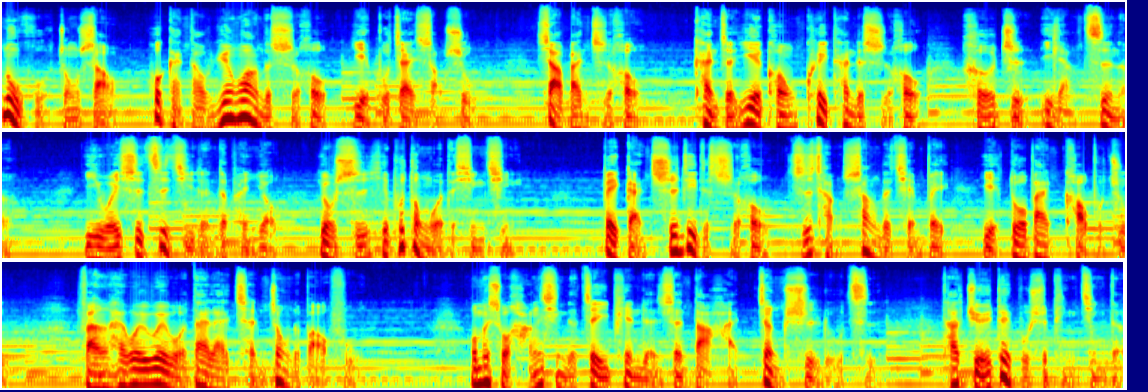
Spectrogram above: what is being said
怒火中烧或感到冤枉的时候，也不在少数。下班之后，看着夜空窥探的时候，何止一两次呢？以为是自己人的朋友，有时也不懂我的心情。倍感吃力的时候，职场上的前辈也多半靠不住，反而还会为我带来沉重的包袱。我们所航行的这一片人生大海，正是如此。它绝对不是平静的。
